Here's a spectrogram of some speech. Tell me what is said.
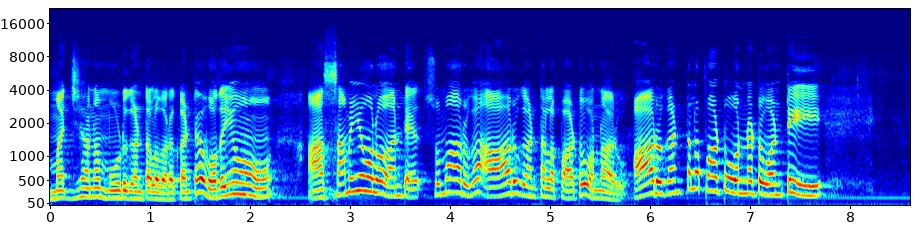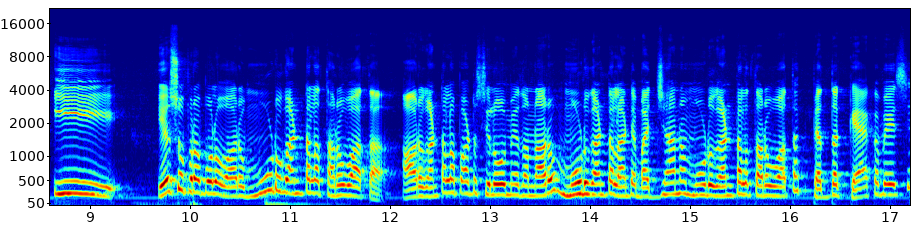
మధ్యాహ్నం మూడు గంటల వరకు. అంటే ఉదయం ఆ సమయంలో అంటే సుమారుగా ఆరు గంటల పాటు ఉన్నారు. ఆరు గంటల పాటు ఉన్నటువంటి ఈ యేసుప్రభుల వారు మూడు గంటల తరువాత ఆరు గంటల పాటు సిలువ మీద ఉన్నారు. మూడు గంటలు అంటే మధ్యాహ్నం మూడు గంటల తరువాత పెద్ద కేక వేసి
